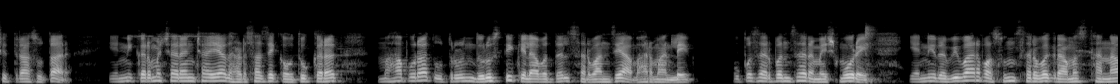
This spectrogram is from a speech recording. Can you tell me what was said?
चित्रा सुतार यांनी कर्मचाऱ्यांच्या या धाडसाचे कौतुक करत महापुरात उतरून दुरुस्ती केल्याबद्दल सर्वांचे आभार मानले. उपसरपंच रमेश मोरे यांनी रविवारपासून सर्व ग्रामस्थांना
